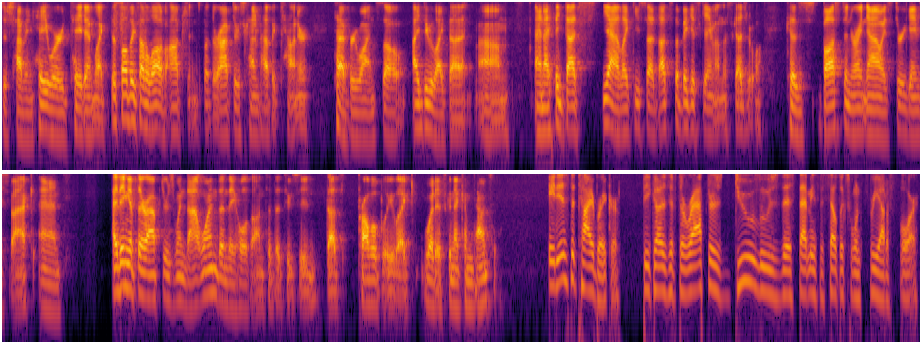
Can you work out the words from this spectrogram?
just having Hayward, Tatum. Like the Celtics have a lot of options, but the Raptors kind of have a counter to everyone. So I do like that. Um, and I think that's yeah, like you said, that's the biggest game on the schedule because Boston right now is three games back. And I think if the Raptors win that one, then they hold on to the two seed. That's probably like what it's going to come down to. It is the tiebreaker. because if the Raptors do lose this, that means the Celtics won three out of four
